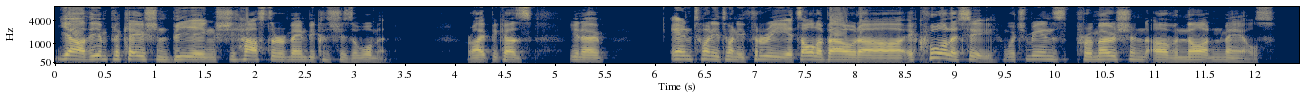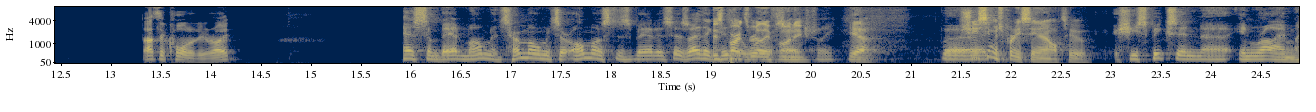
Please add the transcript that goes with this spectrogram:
Yeah, the implication being she has to remain because she's a woman, right? Because, you know, in 2023, it's all about uh, equality, which means promotion of non males. That's equality, right? has some bad moments. Her moments are almost as bad as his. I think This his part's really worse, funny. Actually, Yeah. but She seems pretty senile too. she speaks in uh, in rhyme.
